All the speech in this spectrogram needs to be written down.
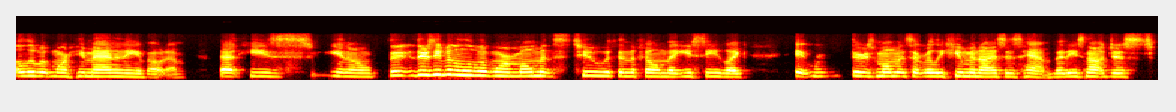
a little bit more humanity about him that he's you know there, there's even a little bit more moments too within the film that you see like it there's moments that really humanizes him that he's not just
